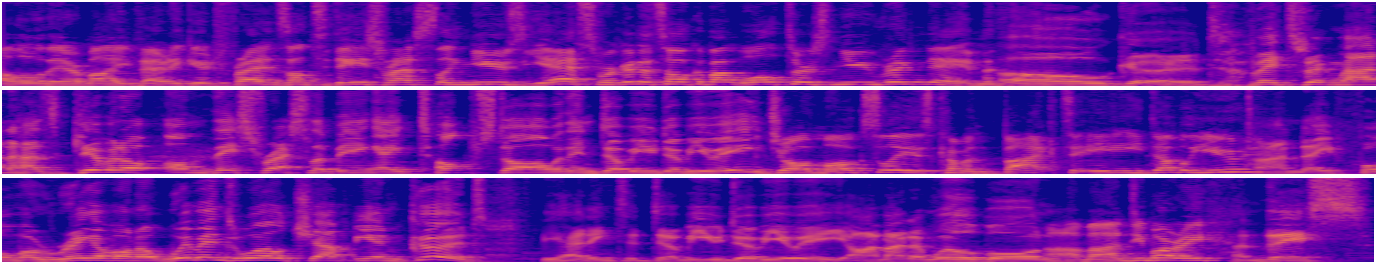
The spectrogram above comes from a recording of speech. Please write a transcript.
Hello there, my very good friends. On today's wrestling news, yes, we're going to talk about Walter's new ring name. Oh, good. Vince McMahon has given up on this wrestler being a top star within WWE. Jon Moxley is coming back to AEW. And a former Ring of Honor Women's World Champion could be heading to WWE. I'm Adam Wilborn. I'm Andy Murray. and this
